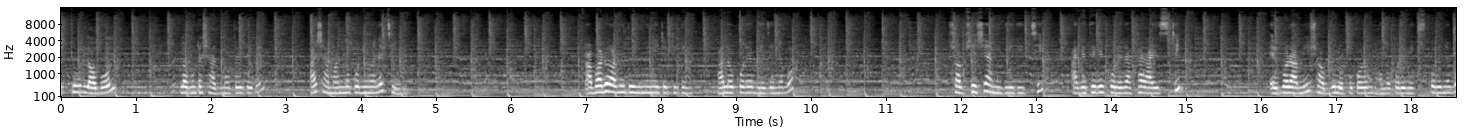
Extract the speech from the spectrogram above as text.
একটু লবণ, লবণটা স্বাদ মতোই দেবেন, আর সামান্য পরিমাণে চিনি। আবারও আমি দুই মিনিট এটিকে ভালো করে ভেজে নেব। সবশেষে আমি দিয়ে দিচ্ছি আগে থেকে করে রাখা রাইসটি এরপর আমি সবগুলো উপকরণ ভালো করে মিক্স করে নেব।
